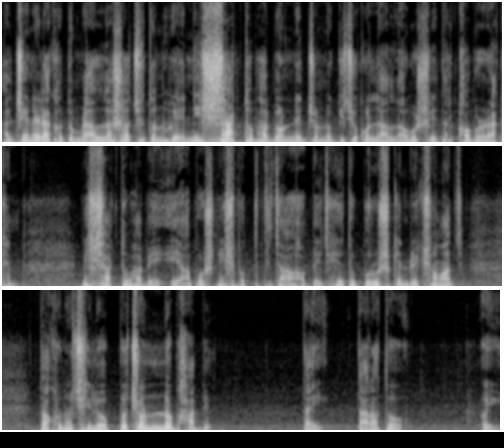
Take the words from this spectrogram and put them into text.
আর জেনে রাখো, তোমরা আল্লাহ সচেতন হয়ে নিঃস্বার্থভাবে অন্যের জন্য কিছু করলে আল্লাহ অবশ্যই তার খবর রাখেন। নিঃস্বার্থভাবে এই আপোষ নিষ্পত্তিতে যাওয়া হবে। যেহেতু পুরুষকেন্দ্রিক সমাজ তখনও ছিল প্রচণ্ডভাবে, তাই তারা তো ওই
